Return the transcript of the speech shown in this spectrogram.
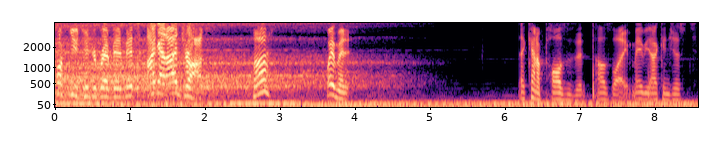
Fuck you, gingerbread man bitch. I got eye drops. Huh? Wait a minute. That kind of pauses it. I was like, maybe I can just...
